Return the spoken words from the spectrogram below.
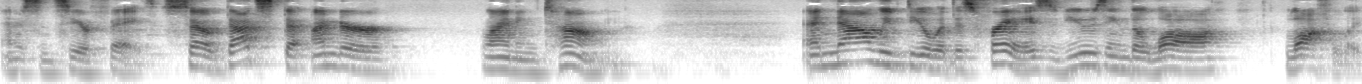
and a sincere faith. So that's the underlining tone and now we deal with this phrase using the law lawfully.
